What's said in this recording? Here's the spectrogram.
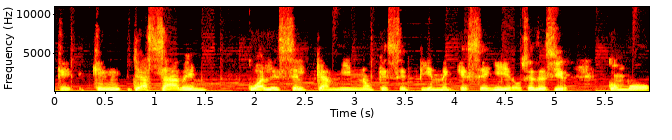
que ya saben cuál es el camino que se tiene que seguir. O sea, es decir, como,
